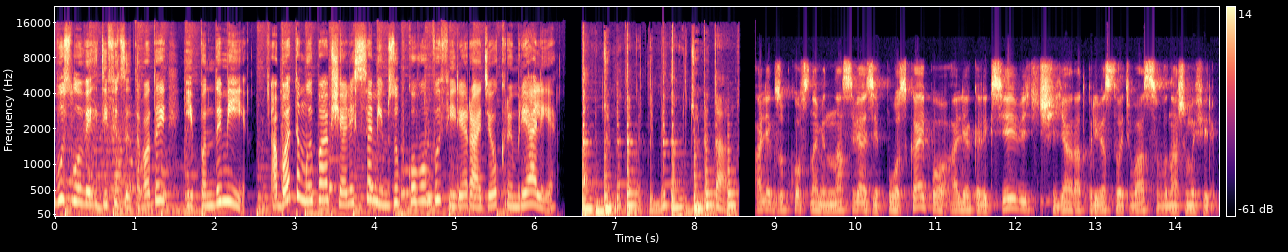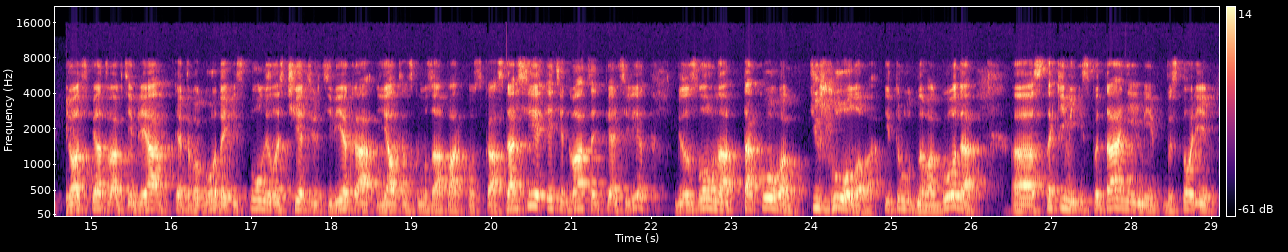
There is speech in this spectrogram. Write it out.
в условиях дефицита воды и пандемии? Об этом мы пообщались с самим Зубковым в эфире радио Крым Реалии. Олег Зубков с нами на связи по скайпу. Олег Алексеевич, я рад приветствовать вас в нашем эфире. 25 октября этого года исполнилось четверть века Ялтинскому зоопарку «Сказ». За все эти 25 лет, безусловно, такого тяжелого и трудного года э, с такими испытаниями в истории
